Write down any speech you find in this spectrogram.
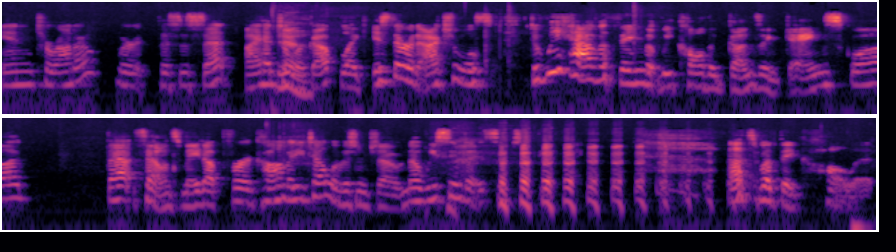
in toronto where this is set i had to Yeah. look up like is there an actual do we have a thing that we call the guns and gangs squad that sounds made up for a comedy television show no we seem to it seems to be. That's what they call it.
